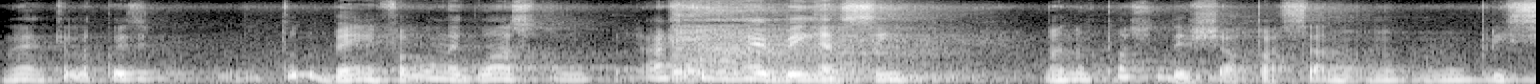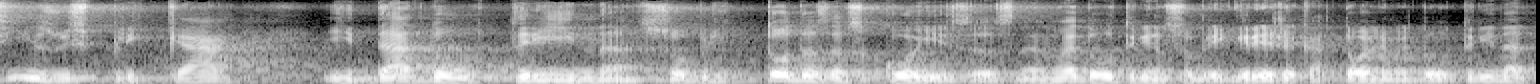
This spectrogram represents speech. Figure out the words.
Né? Aquela coisa, tudo bem, falou um negócio, acho que não é bem assim, mas não posso deixar passar, não, não, não preciso explicar e dar doutrina sobre todas as coisas, né? não é doutrina sobre igreja católica, é doutrina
